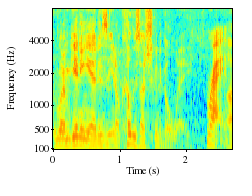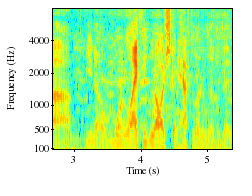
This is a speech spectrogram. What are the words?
And what I'm getting at is, you know, COVID's not just going to go away. Right. Um, you know, more than likely, we're all just going to have to learn to live with it.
